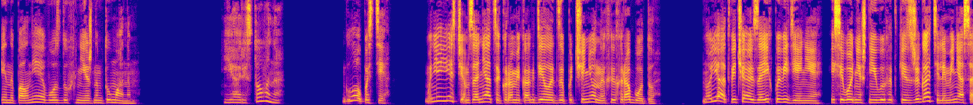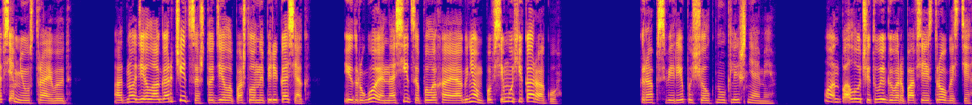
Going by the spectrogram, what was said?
и наполняя воздух нежным туманом. «Я арестована?» «Глупости. Мне есть чем заняться, кроме как делать за подчиненных их работу. Но я отвечаю за их поведение, и сегодняшние выходки сжигателя меня совсем не устраивают. Одно дело огорчиться, что дело пошло наперекосяк, и другое — носиться, полыхая огнем по всему Хикараку. Краб свирепо щелкнул клешнями. «Он получит выговор по всей строгости.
